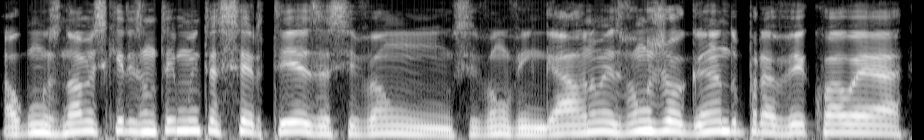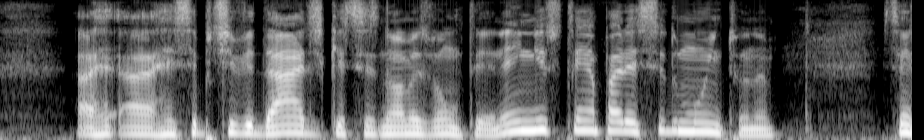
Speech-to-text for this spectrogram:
Alguns nomes que eles não têm muita certeza se vão, se vão vingar ou não, mas vão jogando para ver qual é a, a, a, receptividade que esses nomes vão ter. Nem isso tem aparecido muito, né? Tem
